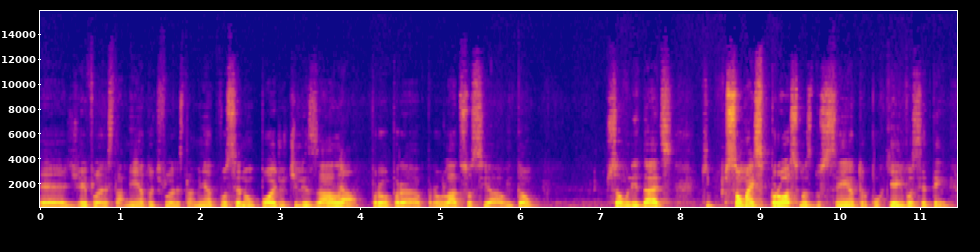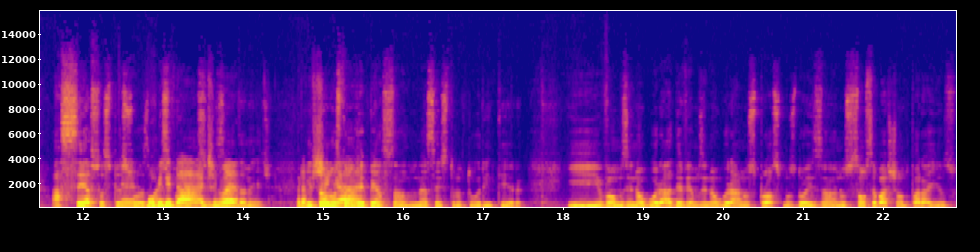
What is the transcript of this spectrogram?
é, de reflorestamento ou de florestamento você não pode utilizá-la para o lado social. Então são unidades que são mais próximas do centro, porque aí você tem acesso às é, pessoas é, mobilidade, mais fácil, não é? Exatamente. Então chegar... nós estamos repensando nessa estrutura inteira. E vamos inaugurar, devemos inaugurar nos próximos dois anos, São Sebastião do Paraíso.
